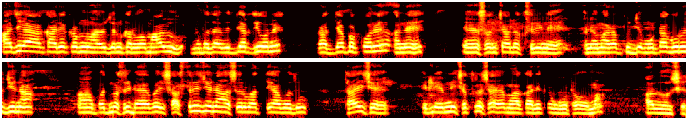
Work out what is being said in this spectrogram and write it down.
આજે આ કાર્યક્રમનું આયોજન કરવામાં આવ્યું અને બધા વિદ્યાર્થીઓને, પ્રાધ્યાપકોને અને સંચાલકશ્રીને અને અમારા પૂજ્ય મોટા ગુરુજીના પદ્મશ્રી ડાયાભાઈ શાસ્ત્રીજીના આશીર્વાદથી આ બધું થાય છે. એટલે એમની છત્રછાયામાં આ કાર્યક્રમ ગોઠવવામાં આવ્યો છે.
